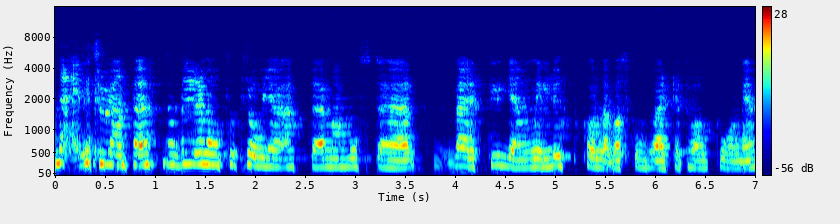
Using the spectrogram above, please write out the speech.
Nej, det tror jag inte. Däremot så tror jag att eh, man måste verkligen med lupp kolla vad Skolverket har på med.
